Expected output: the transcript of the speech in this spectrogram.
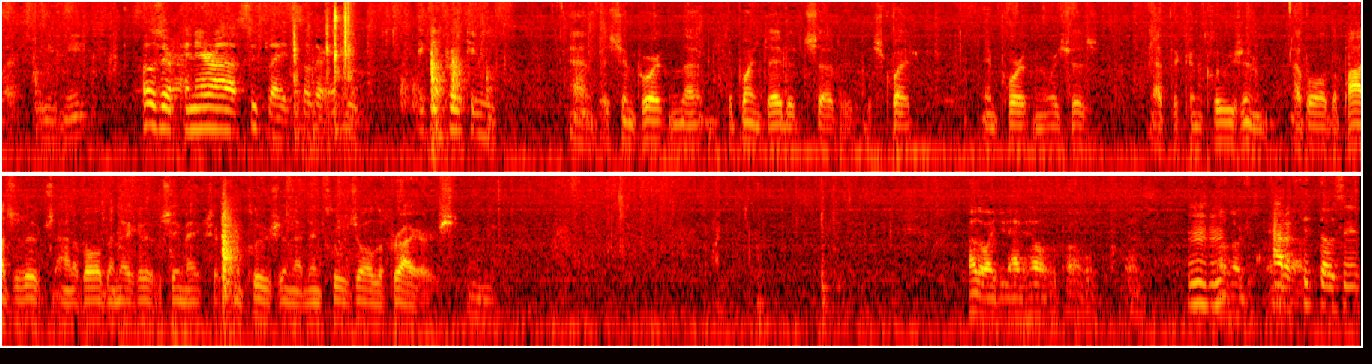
What? You eat meat? Those are Panera souffles, so they're eggy, eggy proteiny. and it's important that the point David said is quite important, which is at the conclusion of all the positives and of all the negatives, he makes a conclusion that includes all the priors. Otherwise, you'd have a hell of a problem. Mm-hmm. those are just How to things fit those in.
